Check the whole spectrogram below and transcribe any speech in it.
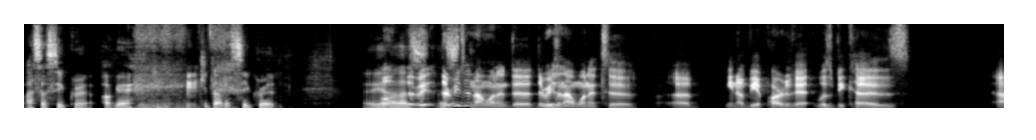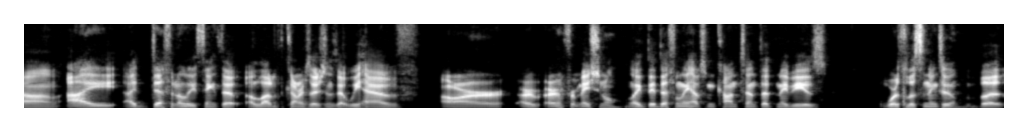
that's a secret. Okay, keep that a secret. Yeah, well, that's, the, re- the reason I wanted to the reason I wanted to uh, you know be a part of it was because um, I I definitely think that a lot of the conversations that we have are, are are informational. Like they definitely have some content that maybe is worth listening to, but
